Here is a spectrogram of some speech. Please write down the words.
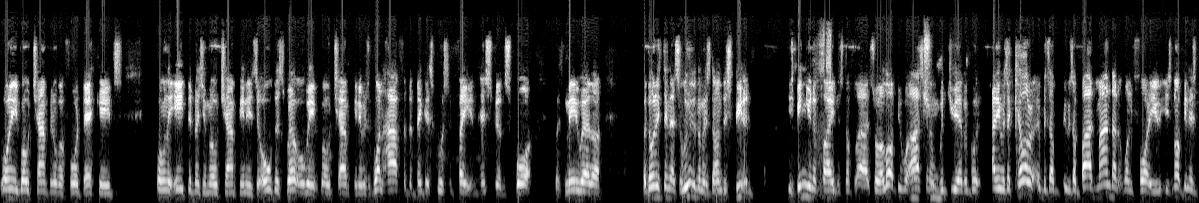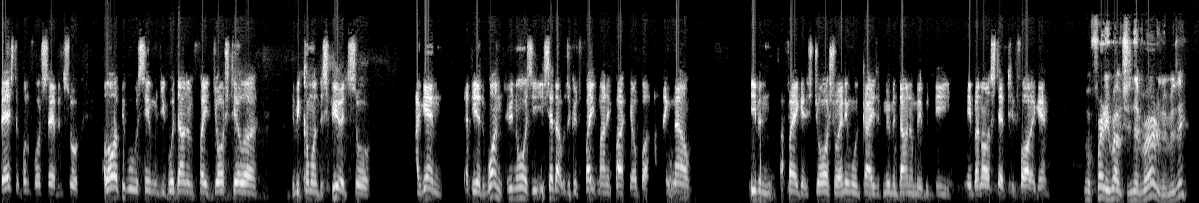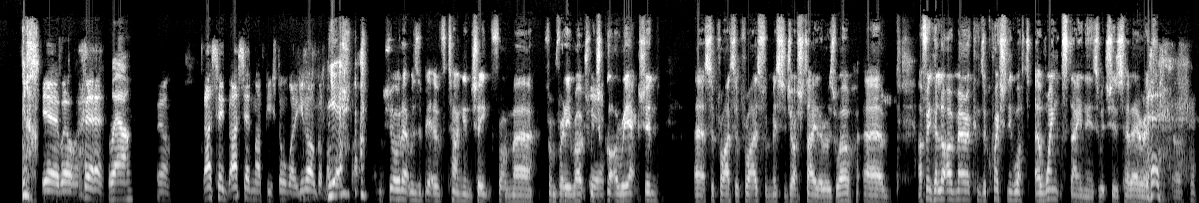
only world champion over four decades, only eight division world champion. He's the oldest welterweight world champion. He was one half of the biggest grossing fight in history of the sport with Mayweather. But the only thing that's eluded him is the undisputed. He's been unified and stuff like that. So a lot of people were asking him, "Would you ever go?" And he was a killer. It was a it was a bad man down at 140. He's not been his best at 147. So a lot of people were saying, "Would you go down and fight Josh Taylor to become undisputed?" So again, if he had won, who knows? He, he said that was a good fight, Manny Pacquiao. But I think now, even a fight against Josh or any more guys moving down him, it would be maybe another step too far again. Well, Freddie Roach has never heard of him, has he? yeah, well, wow. Well, I said I said my piece. Don't worry, you know I've got my. Yeah. I'm sure that was a bit of tongue in cheek from uh, from Freddie Roach, which yeah. got a reaction uh, surprise, surprise from Mr. Josh Taylor as well. Um, I think a lot of Americans are questioning what a wank stain is, which is hilarious.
